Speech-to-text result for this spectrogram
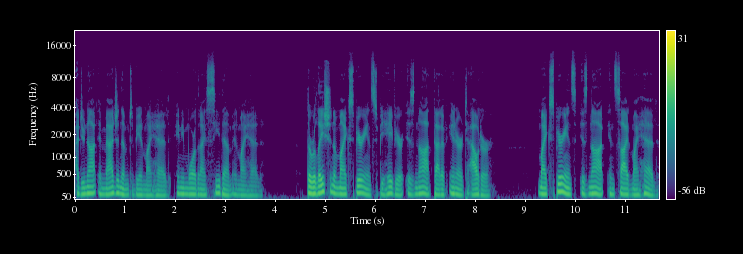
I do not imagine them to be in my head any more than I see them in my head. The relation of my experience to behavior is not that of inner to outer. My experience is not inside my head.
